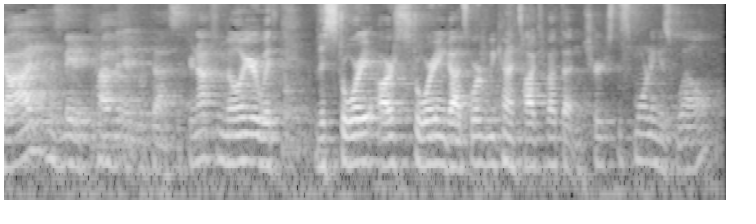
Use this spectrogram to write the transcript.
God has made a covenant with us. If you're not familiar with the story, our story in God's Word, we kind of talked about that in church this morning as well.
